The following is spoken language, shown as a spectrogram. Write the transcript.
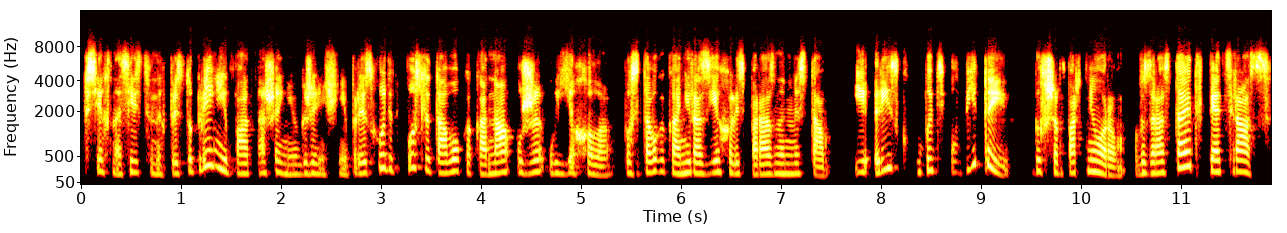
всех насильственных преступлений по отношению к женщине происходит после того, как она уже уехала, после того, как они разъехались по разным местам. И риск быть убитой бывшим партнером возрастает в пять раз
